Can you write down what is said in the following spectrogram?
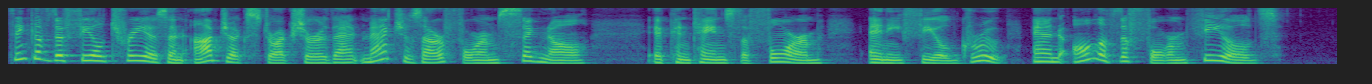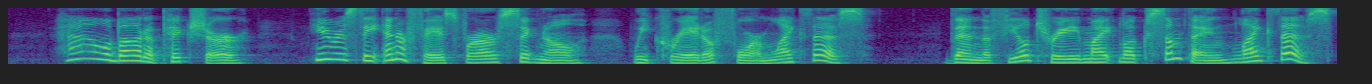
Think of the field tree as an object structure that matches our form's signal. It contains the form, any field group, and all of the form fields. How about a picture? Here is the interface for our signal. We create a form like this. Then the field tree might look something like this.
